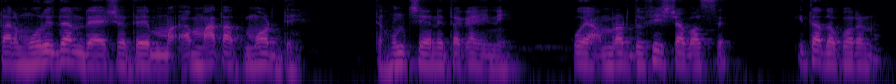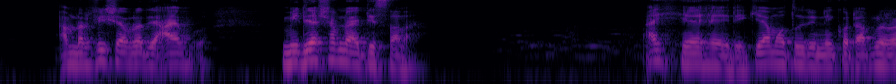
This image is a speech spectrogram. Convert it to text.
তার মরিদান রে সাথে মাতাত মর দে। তা শুনছে নি তা কাহিনী। কই, আমরার তো ফিসাব আছে। ইতা তো করে না। আমরার ফিসাবরা যে মিডিয়ার সামনে আইতিস না আই হে হে রে রে নিকট আপনারা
